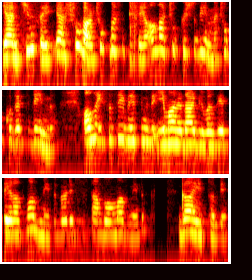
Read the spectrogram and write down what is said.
Yani kimse, ya şu var çok basit bir şey. Allah çok güçlü değil mi? Çok kudretli değil mi? Allah isteseydi hepimizi iman eder bir vaziyette yaratmaz mıydı? Böyle bir sistemde olmaz mıydı? Gayet tabii.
